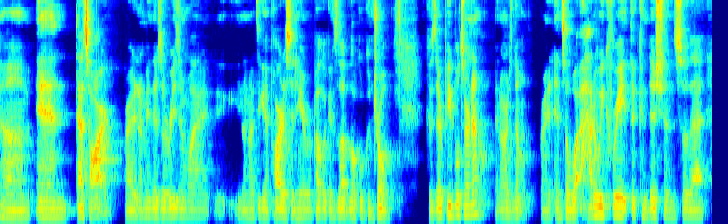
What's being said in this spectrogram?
Um, and that's hard, right? I mean, there's a reason why, you know, not to get partisan here, Republicans love local control because their people turn out and ours don't, right? And so, what, how do we create the conditions so that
